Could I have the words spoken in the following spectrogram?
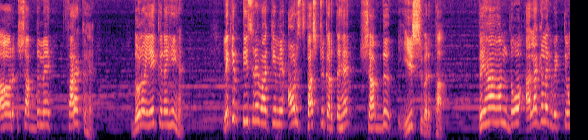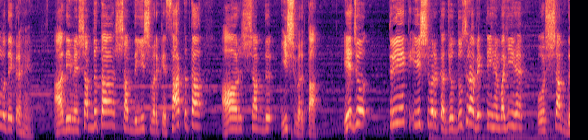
और शब्द में फ़र्क है। दोनों एक नहीं है। लेकिन तीसरे वाक्य में और स्पष्ट करते हैं, शब्द ईश्वर था। तो यहाँ हम दो अलग अलग व्यक्तियों को देख रहे हैं। आदि में शब्द था, शब्द ईश्वर के साथ था और शब्द ईश्वर था। ये जो त्रिएक ईश्वर का जो दूसरा व्यक्ति है, वही है वो शब्द।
